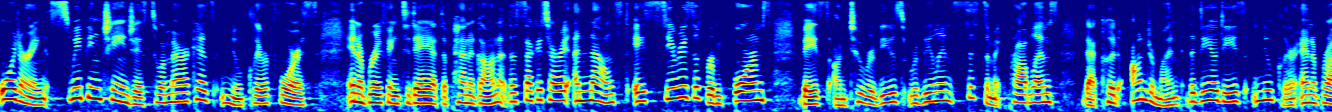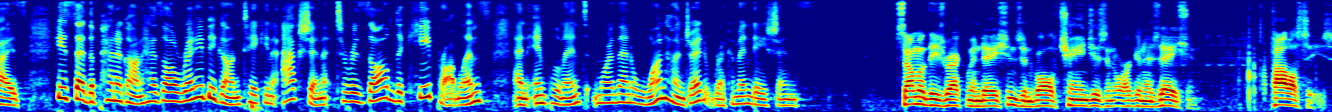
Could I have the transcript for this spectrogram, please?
ordering sweeping changes to America's nuclear force. In a briefing today at the Pentagon, the Secretary announced a series of reforms based on two reviews revealing systemic problems that could undermine the DoD's nuclear enterprise. He said the Pentagon has already begun taking action to resolve the key problems and implement more than 100 recommendations. Some of these recommendations involve changes in organization, policies,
